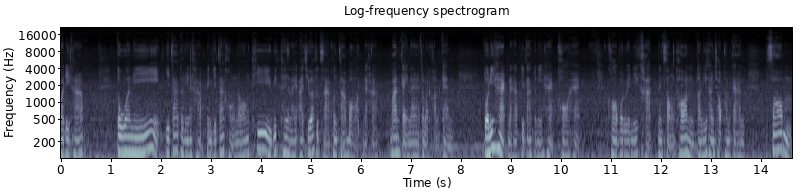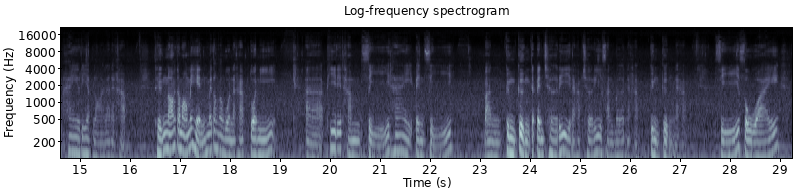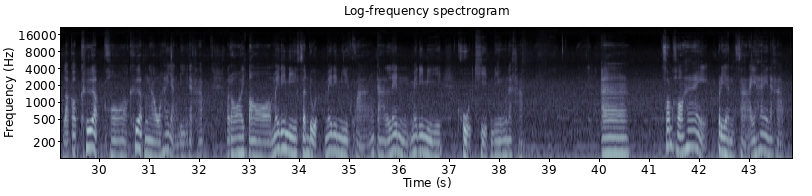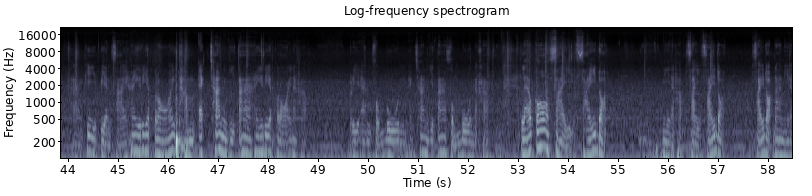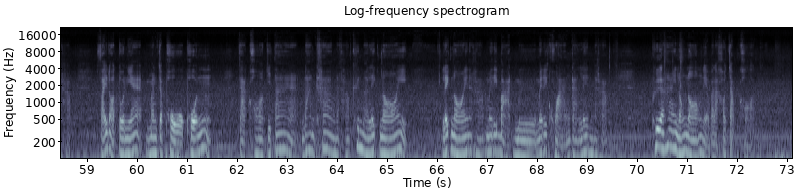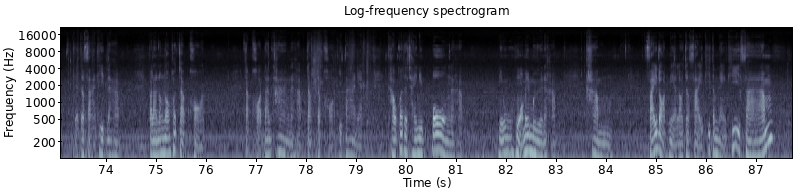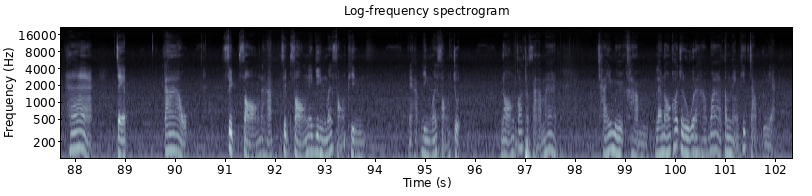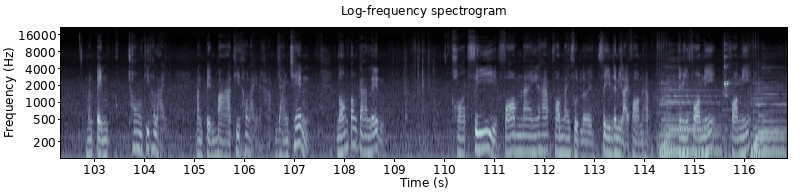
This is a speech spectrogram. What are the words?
วัสดีครับ ตัวนี้กีตาร์ตัวนี้นะครับ เป็นกีตาร์ของน้องที่วิทยาลัยอาชีวศึกษาคนตาบอดนะครับ บ้านไก่นาจังหวัดขอนแก่น ตัวนี้หักนะครับกีตาร์ตัวนี้หักคอหักคอบริเวณนี้ขาดเป็น 2 ท่อน ตอนนี้ทางช็อปทำการซ่อมให้เรียบร้อยแล้วนะครับ ถึงน้องจะมองไม่เห็นไม่ต้องกังวลนะครับ ตัวนี้พี่ได้ทำสีให้เป็นสีบันกึ่งกึ่งๆจะเป็นเชอร์รี่นะครับเชอร์รี่ซันเบิร์ดนะครับกึ่งกึ่งๆนะครับ สีสวย แล้วก็เคลือบคอเคลือบเงาให้อย่างดีนะครับ รอยต่อไม่ได้มีสะดุดไม่ได้มีขวางการเล่น ไม่ได้มีขูดขีดนิ้วนะครับอ่าซ่อมคอให้เปลี่ยนสายให้นะครับทางพี่เปลี่ยนสายให้เรียบร้อยทำแอคชั่นกีตาร์ให้เรียบร้อยนะครับรีแอมสมบูรณ์แอคชั่นกีตาร์สมบูรณ์นะครับ แล้วก็ใส่ไฟดอทนี่นะครับ ใส่ไฟดอท ไฟดอทด้านนี้นะครับไฟดอทตัวนี้มันจะโผล่พ้นจากคอกีตาร์ด้านข้างนะครับ ขึ้นมาเล็กน้อย เล็กน้อยนะครับ ไม่ได้บาดมือไม่ได้ขวางการเล่นนะครับ เพื่อให้น้องๆเนี่ยเวลาเขาจับคอร์ดเดี๋ยวจะสาธิตนะครับเวลาน้องๆเขาจับคอร์ดจับคอร์ดด้านข้างนะครับ จับจับคอร์ดกีตาร์เนี่ยเขาก็จะใช้นิ้วโป้งนะครับ นิ้วหัวแม่มือนะครับคำไฟดอทเนี่ยเราจะใส่ที่ตำแหน่งที่ 3 ห้าเจ็ดเก้าสิบสองนะครับสิบสองเนี่ยยิงไว้สองพินนี่ยครับยิงไว้สองจุด น้องก็จะสามารถใช้มือคลำแล้วน้องก็จะรู้นะครับว่าตำแหน่งที่จับอยู่เนี่ยมันเป็นช่องที่เท่าไหร่ มันเป็นบาร์ที่เท่าไหร่นะครับ อย่างเช่น น้องต้องการเล่นคอร์ด C ฟอร์มในนะครับ ฟอร์มในสุดเลย C มันจะมีหลายฟอร์มนะครับ จะมีฟอร์มนี้ ฟอร์มนี้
